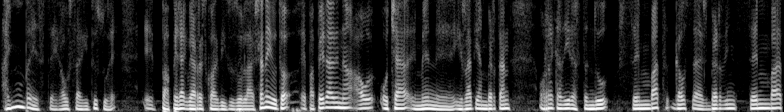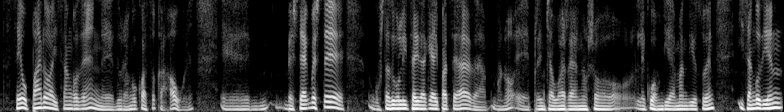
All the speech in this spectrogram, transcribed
hainbeste gauza dituzu, eh? E, paperak beharrezkoak dituzuela. Esan nahi dut, e, paperaren hau hotsa hemen e, irratian bertan horrek adierazten du zenbat gauza ezberdin, zenbat ze oparoa izango den e, Durangoko azoka hau, eh? E, besteak beste gustatuko litzaidake aipatzea eta bueno, e, prentsa oso leku handia eman diozuen izango diren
